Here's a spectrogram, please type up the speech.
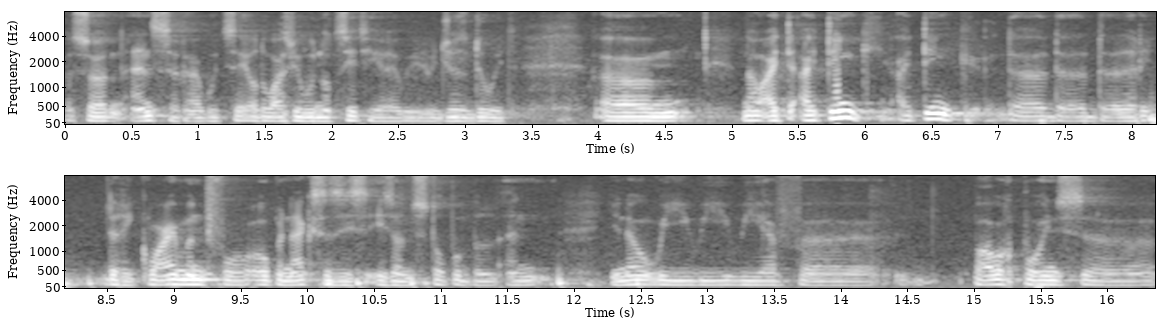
a, certain answer I would say. Otherwise we would not sit here. We would just do it. Um, now I, I, think I think the, the, the, the, requirement for open access is, is unstoppable. And you know we, we, we have uh, PowerPoints uh,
